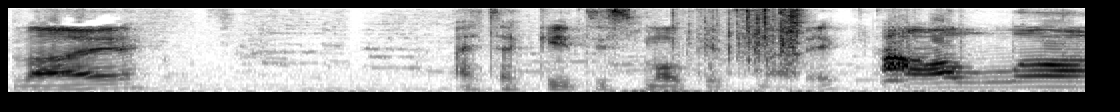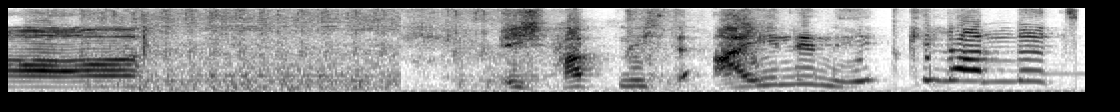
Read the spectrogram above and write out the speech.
2. Alter, geht die Smoke jetzt mal weg. Allah. Ich hab nicht einen Hit gelandet.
